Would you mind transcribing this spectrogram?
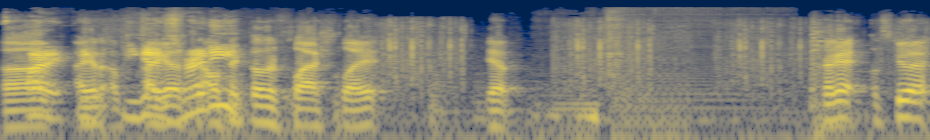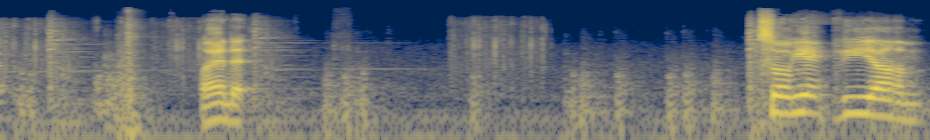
Uh, Alright, I gotta, you I guys gotta, ready? I'll take the other flashlight. Yep. Okay, let's do it. Land it. So yeah, the um,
